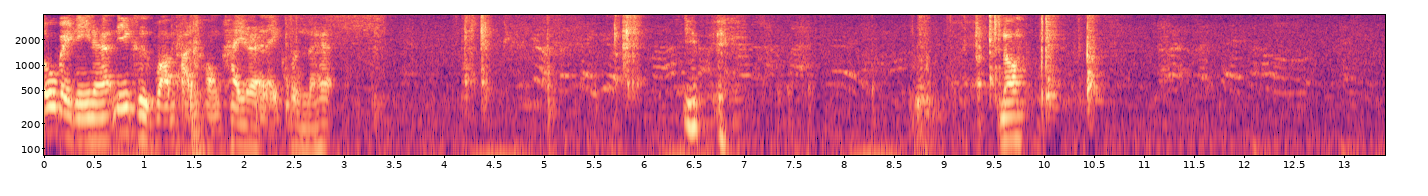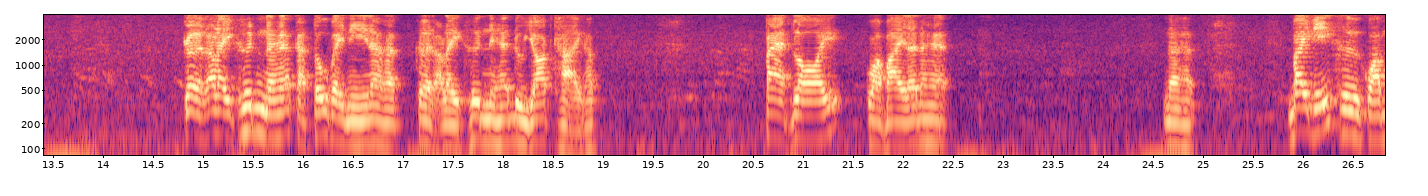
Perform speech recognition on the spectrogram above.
ตู้ใบนี้นะฮะนี่คือความฝันของใครหลาย ๆ คนนะฮะอิบเนาะเกิดอะไรขึ้นนะฮะกับตู้ใบนี้นะครับ เกิดอะไรขึ้นเนี่ยฮะ ดูยอดขายครับแปดร้อยกว่าใบแล้วนะฮะนะครับ ใบนี้คือความ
